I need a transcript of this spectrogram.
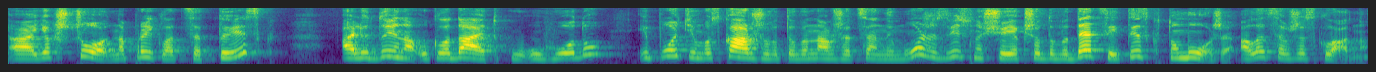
а, якщо, наприклад, це тиск, а людина укладає таку угоду. І потім оскаржувати вона вже це не може. Звісно, що якщо доведе цей тиск, то може, але це вже складно.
